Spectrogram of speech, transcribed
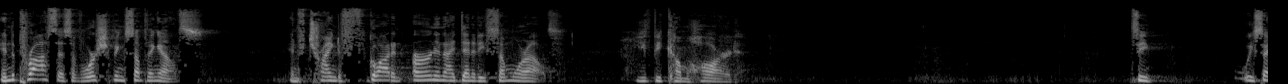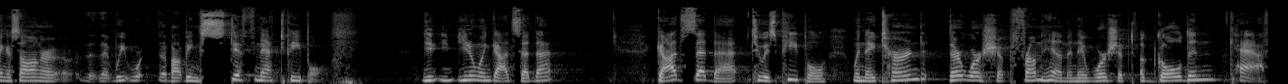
In the process of worshiping something else and trying to go out and earn an identity somewhere else, you've become hard. See, we sang a song or, that we were about being stiff-necked people. You, you, you know when God said that? God said that to his people when they turned their worship from him and they worshiped a golden calf.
